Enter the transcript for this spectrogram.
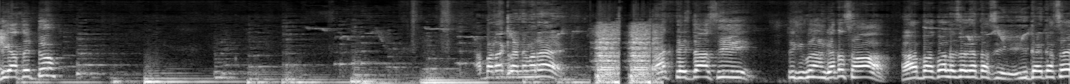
দিঘা তো একটু। আব্বা ডাকলেন মারে রাখতে তো আছি তুই কি কোন গেতা সব আব্বা কলেজে গেতাছি ঈদ আইতাছে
